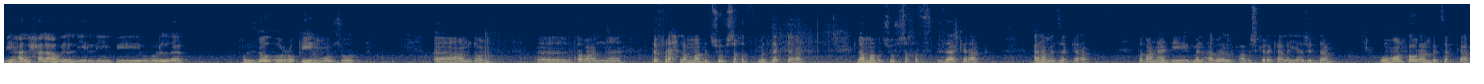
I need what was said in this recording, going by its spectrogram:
بهالحلاوة اللي اللي وال والذوق والرقي الموجود آه، عندهم. طبعا تفرح لما بتشوف شخص متذكرك. لما بتشوف شخص ذاكرك أنا متذكرك. طبعا هذه من قبل فبشكرك عليها جدا. وهون فورا بتذكر.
